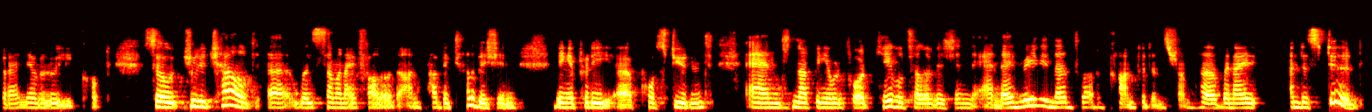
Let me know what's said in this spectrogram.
but I never really cooked. So Julia Child uh, was someone I followed on public television, being a pretty uh, poor student and not being able to afford cable television. And I really learned a lot of confidence from her when I understood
